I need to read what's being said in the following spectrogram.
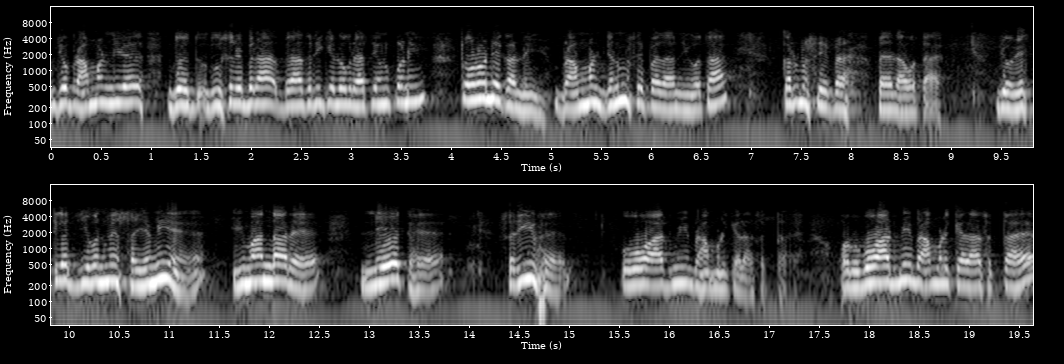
जो ब्राह्मण नहीं रहे दूसरे बिरादरी के लोग रहते हैं, उनको नहीं तो उन्होंने कहा, नहीं, ब्राह्मण जन्म से पैदा नहीं होता, कर्म से पैदा होता है। जो व्यक्तिगत जीवन में संयमी है, ईमानदार है, नेक है, शरीफ है, वो आदमी ब्राह्मण कहला सकता है। और वो आदमी ब्राह्मण कहला सकता है,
